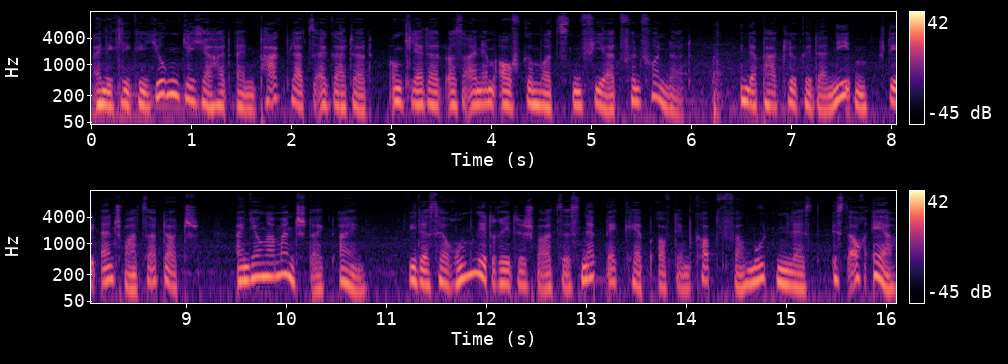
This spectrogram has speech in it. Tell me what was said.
Eine Clique Jugendlicher hat einen Parkplatz ergattert und klettert aus einem aufgemotzten Fiat 500. In der Parklücke daneben steht ein schwarzer Dodge. Ein junger Mann steigt ein. Wie das herumgedrehte schwarze Snapback-Cap auf dem Kopf vermuten lässt, ist auch er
